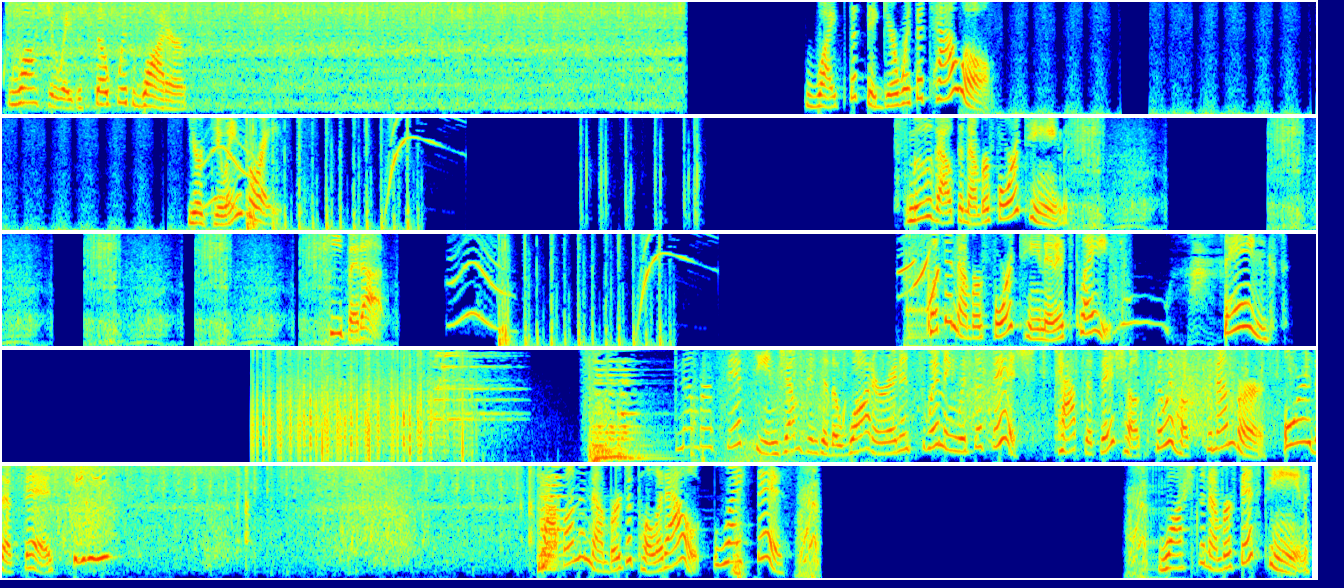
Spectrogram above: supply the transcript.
Wash away the soap with water. Wipe the figure with a towel. You're doing great. Smooth out the number 14. Keep it up. Put the number 14 in its place. Thanks. Number 15 jumped into the water and is swimming with the fish. Tap the fish hook so it hooks the number. Or the fish. Tee Tap on the number to pull it out. Like this. Wash the number 15.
